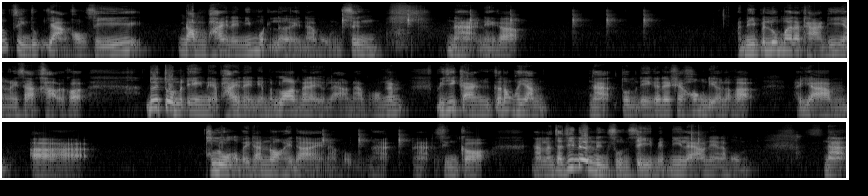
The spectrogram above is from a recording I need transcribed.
ทุกสิ่งทุกอย่างของสีดำภายในนี้หมดเลยนะผมซึ่ง นะฮะนี่ก็ อันนี้เป็นรูปมาตรฐานที่ยังไงซะข่าวก็ด้วยตัวมันเองเนี่ยภายในเนี่ยมันรอดไม่ได้อยู่แล้วนะเพราะงั้นวิธีการคือก็ต้องพยายามนะตัวมันเองก็ได้แค่ห้องเดียวแล้วก็พยายามทะลวงออกไปด้านนอกให้ได้นะผมนะฮะนะซึ่งก็นะหลังจากที่เดิน 104 เม็ดนี้แล้วเนี่ยนะผมนะ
